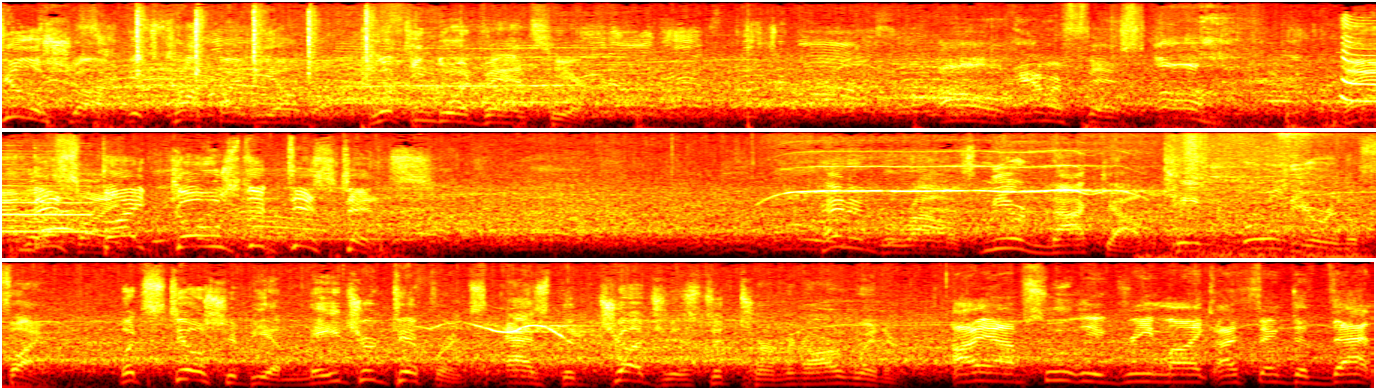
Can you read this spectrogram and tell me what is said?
Dillashaw gets caught by the elbow, looking to advance here. Oh, hammer fist. Oh. And Good this fight. fight goes the distance. Renan Barao's near knockout came earlier in the fight, but still should be a major difference as the judges determine our winner. I absolutely agree, Mike. I think that that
